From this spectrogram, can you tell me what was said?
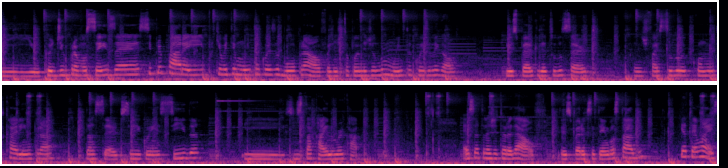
E o que eu digo para vocês é se prepara aí, porque vai ter muita coisa boa para Alfa. A gente tá planejando muita coisa legal. E eu espero que dê tudo certo. A gente faz tudo com muito carinho para dar certo, ser reconhecida e se destacar aí no mercado. Essa é a trajetória da Alfa. Eu espero que você tenha gostado e até mais.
